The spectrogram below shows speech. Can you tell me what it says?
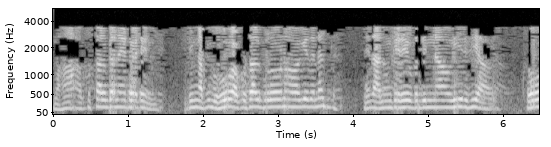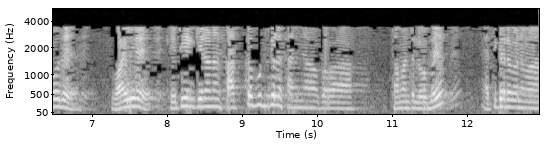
මහා අකුසල් ගණයට වැටෙන්නේ. ඉතින් අපි බොහෝ අකුසල් පුරවනවා වගේද නැද්ද? නේද? අනුන් කෙරෙහි උපදින්නා වූ ඊර්ෂියාව, ක්‍රෝධය, වෛරය, කෙටියෙන් කියනවා නම් සත්පුද්ගල සංඥාව පවා Tamanට ලෝභය ඇති කරනවා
